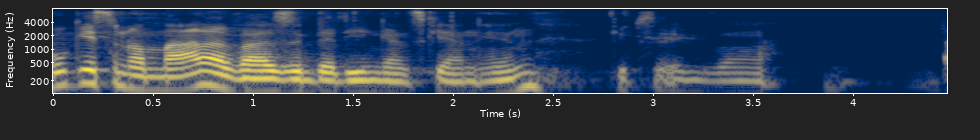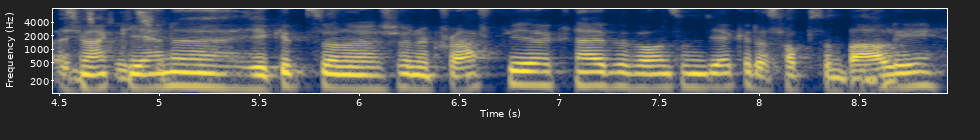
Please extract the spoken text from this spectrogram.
Wo gehst du normalerweise in Berlin ganz gern hin? Gibt es irgendwo? Also ich mag gerne, hier gibt es so eine schöne Craft-Bier-Kneipe bei uns um die Ecke, das Hops and Barley.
